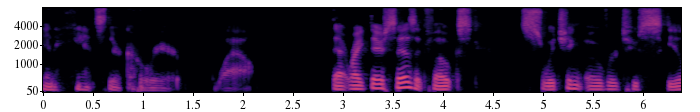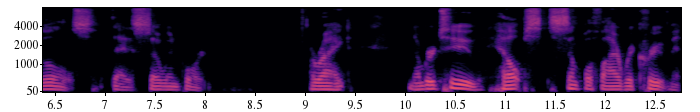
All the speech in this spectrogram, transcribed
enhance their career. Wow. That right there says it, folks switching over to skills. That is so important. All right. Number two, helps simplify recruitment.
